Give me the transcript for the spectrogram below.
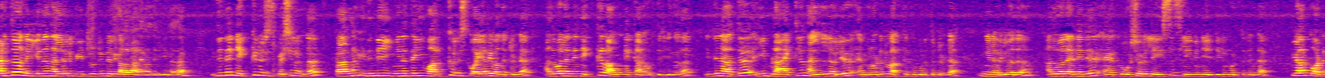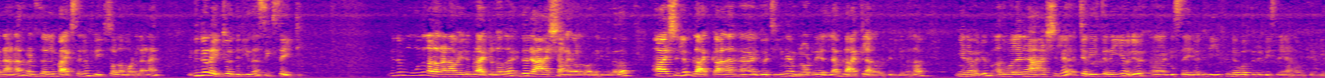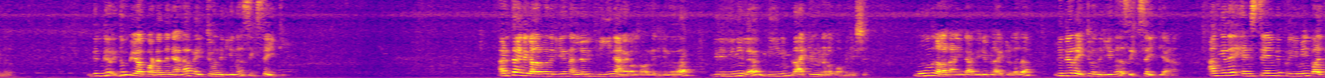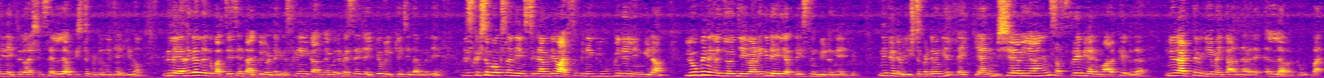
അടുത്ത് വന്നിരിക്കുന്നത് നല്ലൊരു ബീട്രൂട്ടിന്റെ ഒരു കളറാണ് വന്നിരിക്കുന്നത്. ഇതിന്റെ നെക്കിന് ഒരു സ്പെഷ്യൽ ഉണ്ട്. കാരണം ഇതിന്റെ ഇങ്ങനത്തെ ഈ വർക്ക് ഒരു സ്ക്വയറിൽ വന്നിട്ടുണ്ട്. അതുപോലെ തന്നെ നെക്ക് റൗണ്ട് നെക്ക് ആണ് കൊടുത്തിരിക്കുന്നത്. ഇതിനകത്ത് ഈ ബ്ലാക്കിൽ നല്ലൊരു എംബ്രോയിഡറി വർക്ക് ഒക്കെ കൊടുത്തിട്ടുണ്ട്. ഇങ്ങനെ വരും അത്. അതുപോലെ തന്നെ ഇതിന്റെ ക്രോഷിയോട് ലേസ് സ്ലീവിന്റെ എഡിലും കൊടുത്തിട്ടുണ്ട്. പ്യുവർ കോട്ടൺ ആണ്. ഫ്രണ്ട് സൈഡിലും ബാക്ക് സൈഡിലും ഫ്ലീറ്റ്സ് ഉള്ള മോഡലാണ് ഇതിന്റെ റേറ്റ് വന്നിരിക്കുന്നത് സിക്സ് എയ്റ്റി ഇതിന്റെ മൂന്ന് കളറാണ് അവൈലബിൾ ആയിട്ടുള്ളത് ഇതൊരു ആഷ് ആണ് കളർ വന്നിരിക്കുന്നത്. ആഷിൽ ബ്ലാക്ക് ആണ്. ഇത് വെച്ചിരിക്കുന്നത് എംബ്രോയിഡറി എല്ലാം ബ്ലാക്കിലാണ് കൊടുത്തിരിക്കുന്നത്. ഇങ്ങനെ വരും. അതുപോലെ തന്നെ ആഷിൽ ചെറിയ ചെറിയ ഒരു ഡിസൈൻ ഒരു ലീഫിന്റെ പോലത്തെ ഒരു ഡിസൈൻ ആണ് കൊടുത്തിരിക്കുന്നത്. ഇതിന്റെ ഇതും പ്യുവർ കോട്ടൺ തന്നെയാണ്. റേറ്റ് വന്നിരിക്കുന്നത് സിക്സ് എയ്റ്റി അടുത്ത അതിന്റെ കളർ വന്നിരിക്കുന്നത് നല്ലൊരു ഗ്രീൻ ആണ് കളർ വന്നിരിക്കുന്നത്. ഗ്രീനിൽ ഗ്രീനും ബ്ലാക്കും കൂടെയുള്ള കോമ്പിനേഷൻ മൂന്ന് കളറാണ് ഇതിന്റെ അവൈലബിൾ ആയിട്ടുള്ളത്. ഇതിന്റെ റേറ്റ് വന്നിരിക്കുന്നത് സിക്സ് എയ്റ്റി ആണ്. അങ്ങനെ എൻസ്റ്റൈന്റെ പ്രീമിയം ക്വാളിറ്റി നൈറ്റ് കളക്ഷൻസ് എല്ലാവർക്കും ഇഷ്ടപ്പെട്ടു എന്ന് വിചാരിക്കുന്നു. ഇതിൽ ഏതെങ്കിലും നിങ്ങൾക്ക് പർച്ചേസ് ചെയ്യാൻ താല്പര്യം ഉണ്ടെങ്കിൽ സ്ക്രീനിൽ കാണുന്ന നമ്പർ മെസ്സേജ് അയക്കുകയോ വിളിക്കുകയോ ചെയ്താൽ മതി. ഡിസ്ക്രിപ്ഷൻ ബോക്സിൽ എന്റെ ഇൻസ്റ്റാഗ്രാമിന്റെ വാട്സപ്പിന്റെ ഗ്രൂപ്പിന്റെ ലിങ്ക് ഇടാം. ഗ്രൂപ്പിൽ നിങ്ങൾ ജോയിൻ ചെയ്യുവാണെങ്കിൽ ഡെയിലി അപ്ഡേറ്റ്സ് കിട്ടുന്നതായിരിക്കും. നിങ്ങൾക്ക് എന്റെ വീഡിയോ ഇഷ്ടപ്പെട്ടുവെങ്കിൽ ലൈക്ക് ചെയ്യാനും ഷെയർ ചെയ്യാനും സബ്സ്ക്രൈബ് ചെയ്യാനും മറക്കരുത്. ഇനി ഒരു അടുത്ത വീഡിയോയുമായി കാണുന്നവരെ എല്ലാവർക്കും ബൈ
